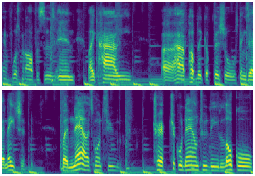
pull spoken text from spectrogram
enforcement officers and like highly uh, high public officials, things of that nature. But now it's going to tri- trickle down to the local,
